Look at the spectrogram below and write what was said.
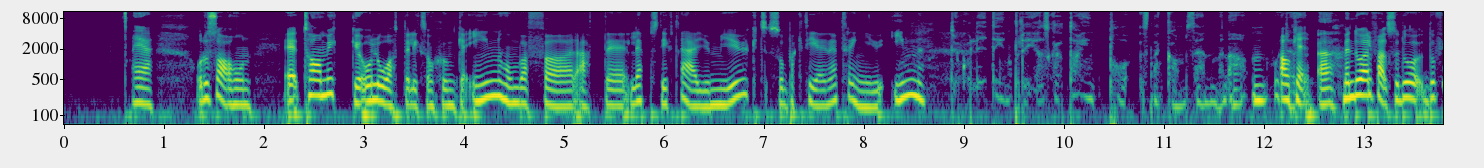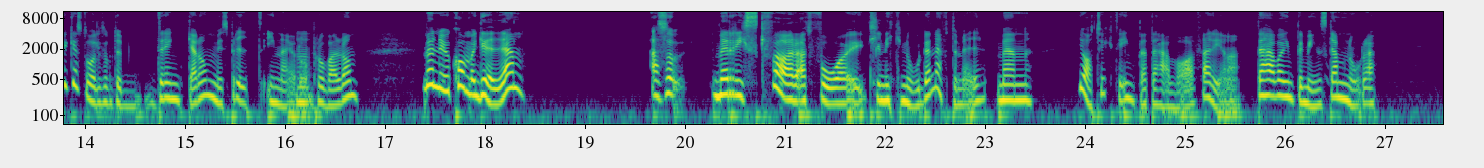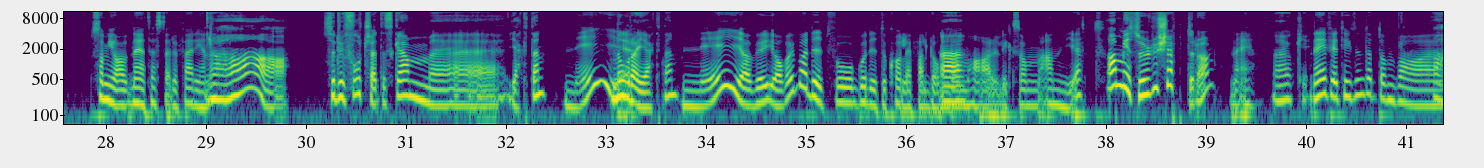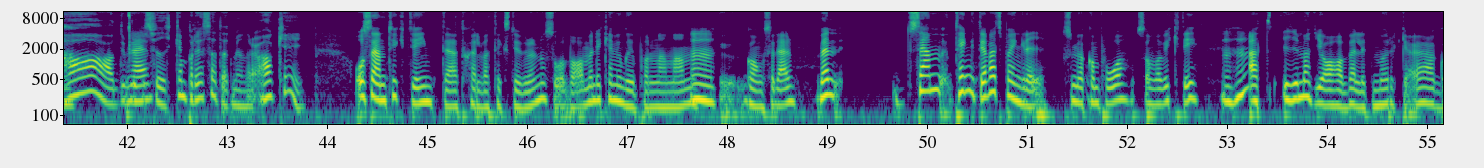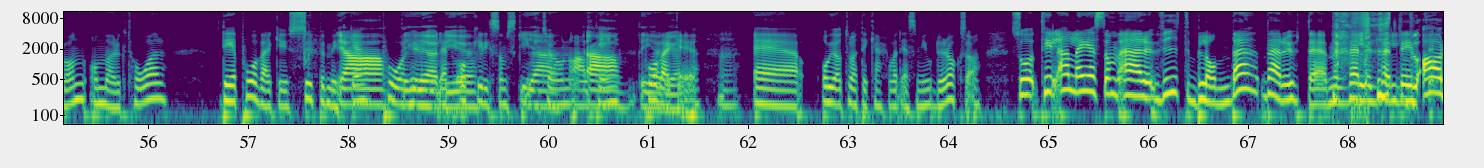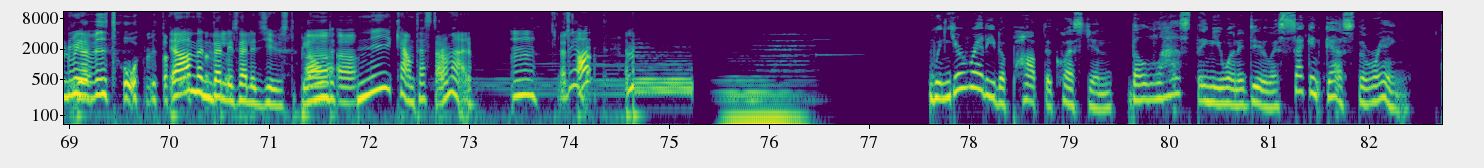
Eh, och då sa hon, eh, ta mycket och låt det liksom sjunka in. Hon var för att eh, läppstift är ju mjukt så bakterierna tränger ju in. Du går lite in på det jag ska ta in på snacka om sen men mm, fortsätt. Okej, Äh. men då i alla fall så då, då fick jag stå och liksom typ dränka dem i sprit innan jag då Mm. provade dem. Men nu kommer grejen. Alltså med risk för att få Klinik Norden efter mig men jag tyckte inte att det här var färgerna. Det här var inte min skamnora. Som jag när jag testade färgerna. Jaha, så du fortsätter skamjakten? Nej! Norajakten? Nej, jag, var- jag var ju bara dit för att gå dit och kolla ifall de, Ja. de har liksom angett. Ja men jag trodde du köpte dem. Nej. Nej okej. Nej, för jag tyckte inte att de var... Jaha, du blev Nej. besviken på det sättet menar du? Ah, Okej. Och sen tyckte jag inte att själva texturen och så var, men det kan vi gå in på en annan Mm. gång sådär. Men sen tänkte jag faktiskt på en grej som jag kom på som var viktig. Mhm. Att i och med att jag har väldigt mörka ögon och mörkt hår det påverkar ju supermycket Ja, på det hur gör det ju. och liksom skin Ja, tone och ja, allting det påverkar ju. ju. Mm. Eh, och jag tror att det kanske var det som gjorde det också. Så till alla er som är vitblonda där ute med väldigt, väldigt... Ja du menar vit hår? Vita Ja hår. men väldigt, väldigt ljust blond. Ja, ja. Ni kan testa de här. Mm. Ja det är Ja. bra. When you're ready to pop the question, the last thing you want to do is second guess the ring.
